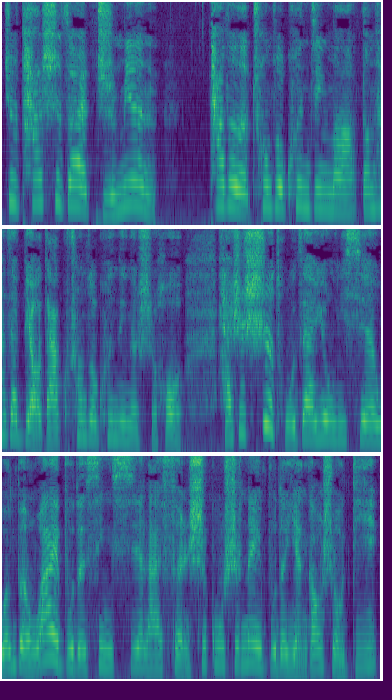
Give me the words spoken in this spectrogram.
就是他是在直面他的创作困境吗？当他在表达创作困境的时候，还是试图在用一些文本外部的信息来粉饰故事内部的眼高手低？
